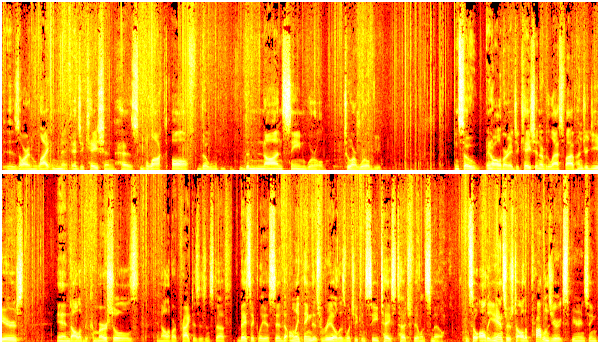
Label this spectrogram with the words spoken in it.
is our enlightenment education has blocked off the, the non seen world to our worldview. And so, in all of our education over the last 500 years, and all of the commercials, and all of our practices and stuff, basically has said the only thing that's real is what you can see, taste, touch, feel, and smell. And so all the answers to all the problems you're experiencing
